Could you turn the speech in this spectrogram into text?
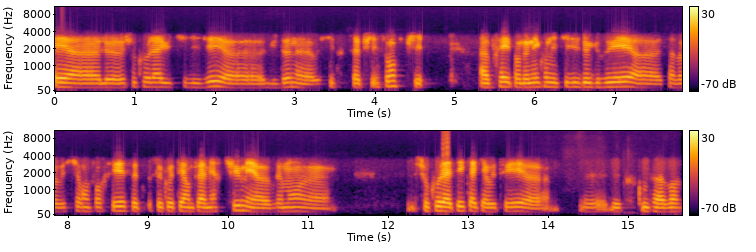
Et euh, le chocolat utilisé euh, lui donne euh, aussi toute sa puissance. Puis après, étant donné qu'on utilise le gruet, ça va aussi renforcer ce, ce, côté un peu amertume et vraiment chocolaté, cacaoté, de, de trucs qu'on peut avoir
